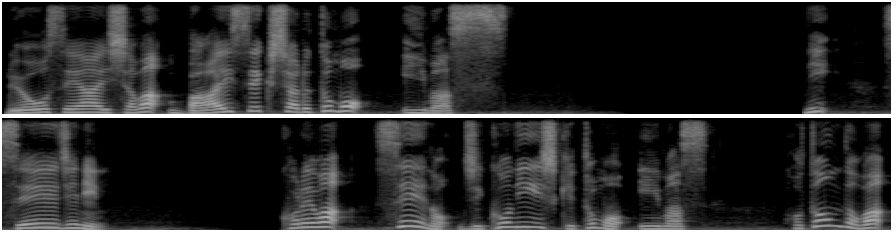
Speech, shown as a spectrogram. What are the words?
両性愛者はバイセクシャルとも言います。2. 性自認。これは性の自己認識とも言います。ほとんどは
